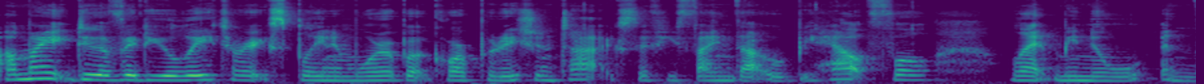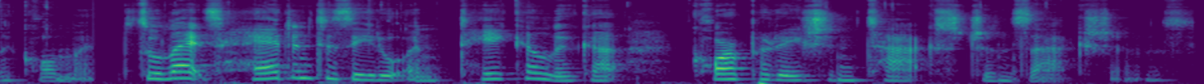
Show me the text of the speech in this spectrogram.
I might do a video later explaining more about corporation tax. If you find that would be helpful, let me know in the comments. So let's head into Xero and take a look at corporation tax transactions.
